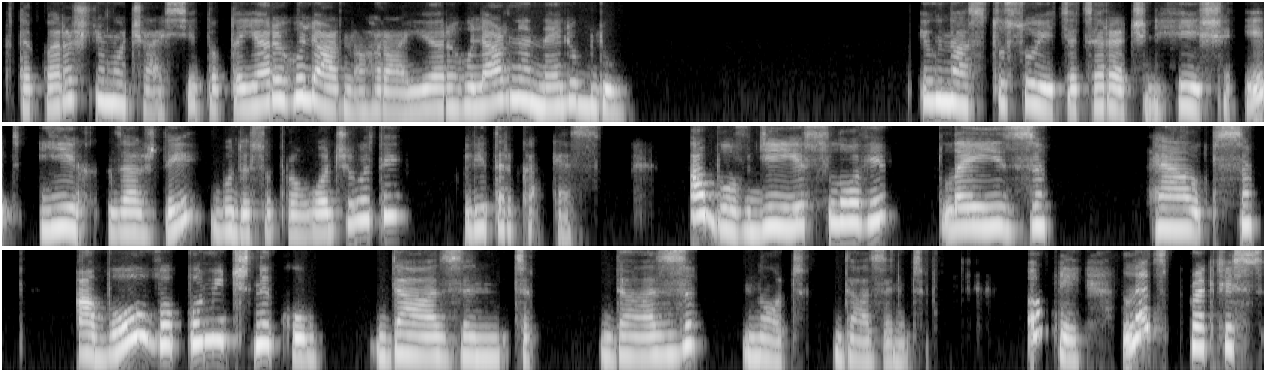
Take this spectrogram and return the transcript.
в теперішньому часі, тобто я регулярно граю, я регулярно не люблю. І в нас стосується це речень he, she, it, їх завжди буде супроводжувати літерка S. Або в дієслові plays, helps, або в помічнику doesn't, does not, doesn't. Окей, let's practice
